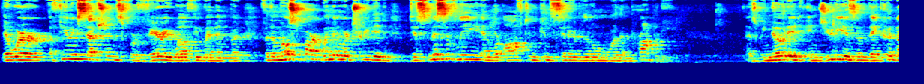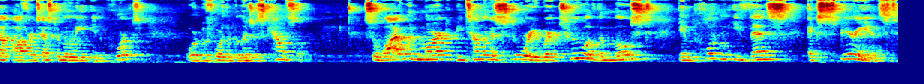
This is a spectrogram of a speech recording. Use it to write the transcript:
There were a few exceptions for very wealthy women, but for the most part, women were treated dismissively and were often considered little more than property. As we noted, in Judaism, they could not offer testimony in court or before the religious council. So, why would Mark be telling a story where two of the most important events experienced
